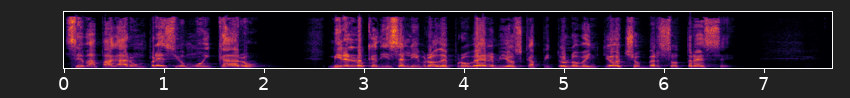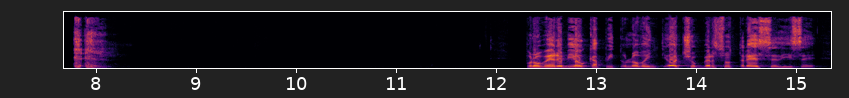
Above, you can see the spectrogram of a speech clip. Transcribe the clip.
se va a pagar un precio muy caro. Miren lo que dice el libro de Proverbios, capítulo 28, verso 13. Proverbio capítulo 28, verso 13 dice,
